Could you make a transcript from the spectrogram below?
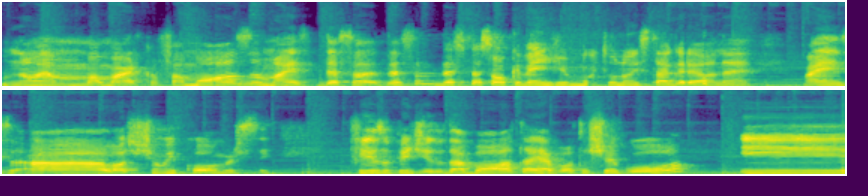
não é uma marca famosa, mas dessa, dessa, desse pessoal que vende muito no Instagram, né? Mas a loja tinha um e-commerce. Fiz o pedido da bota, e a bota chegou e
